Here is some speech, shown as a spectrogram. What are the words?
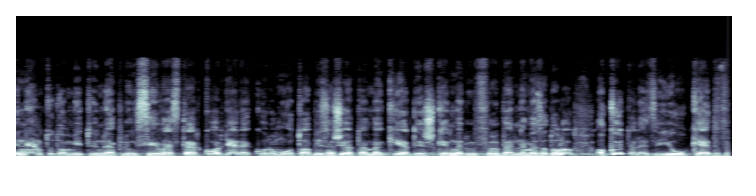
én nem tudom, mit ünneplünk szilveszterkor, gyerekkorom óta bizonyos értelemben kérdésként merül föl bennem ez a dolog. A kötelező jó kedv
